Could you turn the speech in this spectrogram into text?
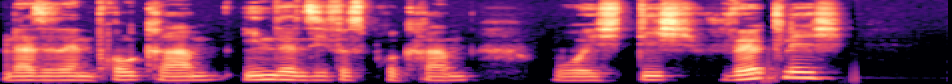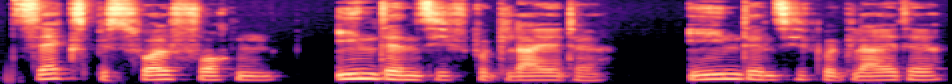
Und das ist ein Programm, intensives Programm, wo ich dich wirklich sechs bis zwölf Wochen intensiv begleite. Intensiv begleite,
